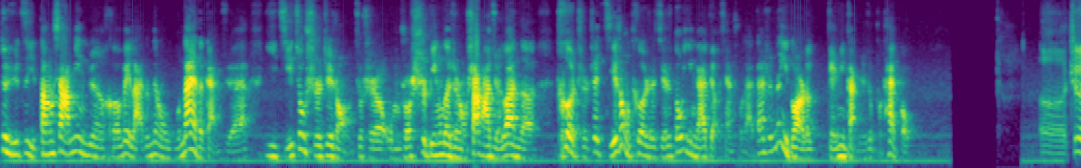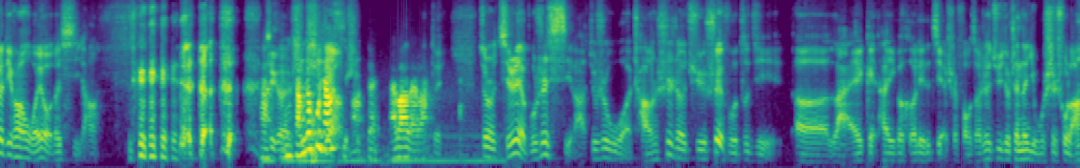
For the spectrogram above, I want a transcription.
对于自己当下命运和未来的那种无奈的感觉，以及就是这种就是我们说士兵的这种杀伐决断的特质，这几种特质其实都应该表现出来。但是那一段的给你感觉就不太够。呃，这个地方我有的洗哈，这个咱们就互相洗嘛。对，来吧来吧。对，就是其实也不是洗了，就是我尝试着去说服自己，呃来给他一个合理的解释，否则这剧就真的一无是处了。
